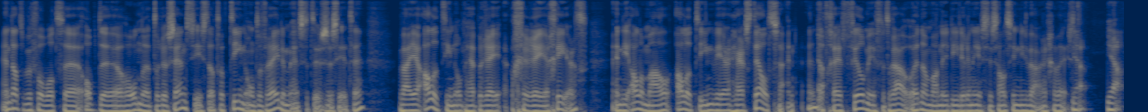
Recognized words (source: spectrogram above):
En dat er bijvoorbeeld uh, op de 100 recensies dat er tien ontevreden mensen tussen zitten waar je alle tien op hebt gereageerd. En die allemaal, alle tien, weer hersteld zijn. En dat geeft veel meer vertrouwen dan wanneer die er in eerste instantie niet waren geweest. Ja, ja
